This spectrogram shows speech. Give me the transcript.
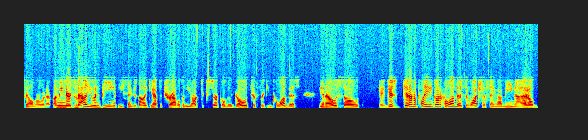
film or whatever. I mean, there's value in being at these things. It's not like you have to travel to the Arctic Circle to go to freaking Columbus, you know. So eh, just get on a plane and go to Columbus and watch the thing. I mean, I don't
